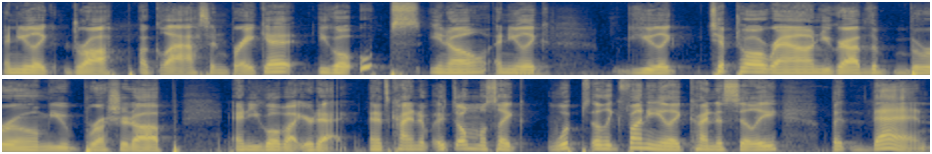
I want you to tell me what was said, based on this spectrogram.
and you like drop a glass and break it. You go, oops, you know, and you like you like tiptoe around, you grab the broom, you brush it up, and you go about your day. And it's kind of it's almost like whoops, like funny, like kind of silly. But then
